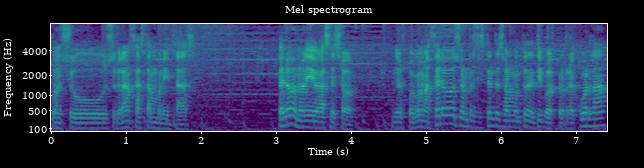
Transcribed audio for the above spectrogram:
Con sus granjas tan bonitas. Pero no le digas eso. Los Pokémon acero son resistentes a un montón de tipos, pero recuerda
